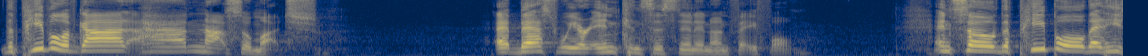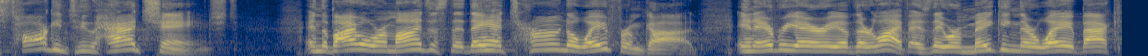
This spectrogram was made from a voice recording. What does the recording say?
the people of God, uh, not so much. At best, we are inconsistent and unfaithful. And so the people that he's talking to had changed. And the Bible reminds us that they had turned away from God in every area of their life as they were making their way back,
